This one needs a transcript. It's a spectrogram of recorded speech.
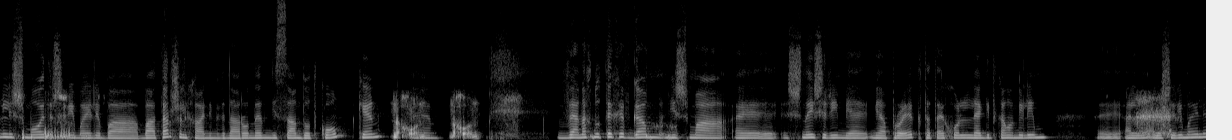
לשמוע את השירים האלה באתר שלך, אני מבינה, רונן דוט קום, כן? נכון, אה, נכון. ואנחנו תכף גם נשמע אה, שני שירים מהפרויקט. אתה יכול להגיד כמה מילים אה, על השירים האלה?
